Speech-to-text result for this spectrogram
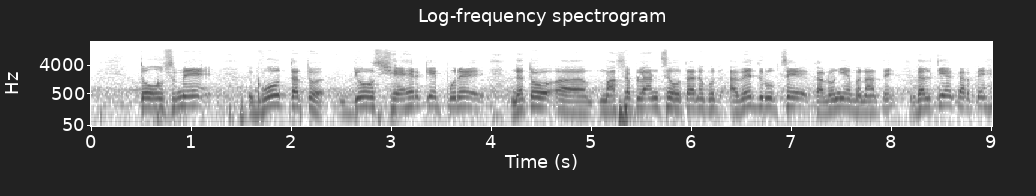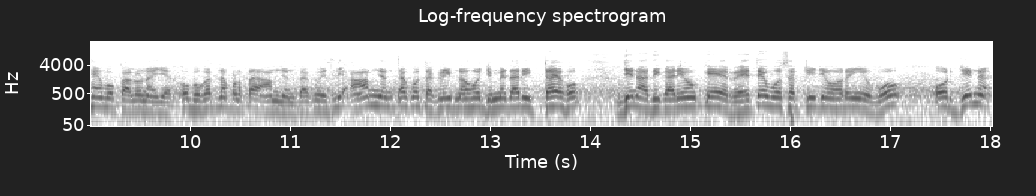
तो उसमें वो तत्व जो शहर के पूरे न तो आ, मास्टर प्लान से होता है न कुछ अवैध रूप से कॉलोनियाँ बनाते हैं गलतियाँ करते हैं वो कॉलोनाइजर वो भुगतना पड़ता है आम जनता को इसलिए आम जनता को तकलीफ़ ना हो ज़िम्मेदारी तय हो जिन अधिकारियों के रहते वो सब चीज़ें हो रही हैं वो और जिन आ,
